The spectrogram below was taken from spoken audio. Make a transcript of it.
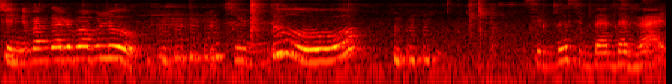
చిన్ని బంగారు బాబులు. సిద్ధు. సిద్ధు సిద్ధార్థ రాయ్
